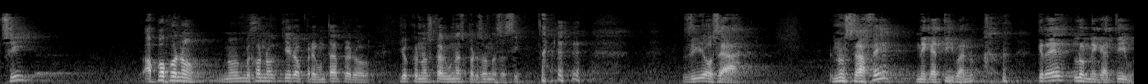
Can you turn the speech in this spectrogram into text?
¿Sí? ¿A poco no? no? Mejor no quiero preguntar, pero yo conozco a algunas personas así. sí, o sea, nuestra fe negativa, ¿no? Creer lo negativo.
